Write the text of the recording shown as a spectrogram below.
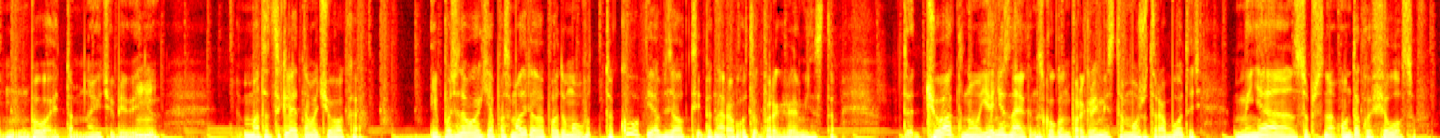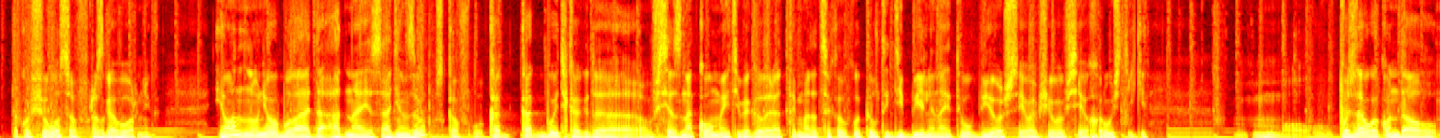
бывает там на YouTube видео, mm-hmm. мотоциклетного чувака. И после того, как я посмотрел, я подумал, вот такого я взял к себе на работу программистом чувак, ну, я не знаю, насколько он программистом может работать. У меня, собственно, он такой философ. Такой философ-разговорник. И он, у него была одна из, один из выпусков, как, как быть, когда все знакомые тебе говорят, ты мотоцикл купил, ты дебилина, и ты убьешься, и вообще вы все хрустики. После того, как он дал,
